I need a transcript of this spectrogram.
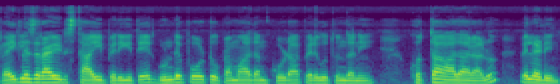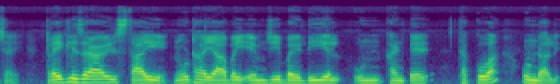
ట్రైగ్లిజరాయిడ్ స్థాయి పెరిగితే గుండెపోటు ప్రమాదం కూడా పెరుగుతుందని కొత్త ఆధారాలు వెల్లడించాయి. ట్రైగ్లిజరాయిడ్ స్థాయి నూట యాభై ఎంజీ బై డిఎల్ కంటే తక్కువ ఉండాలి.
